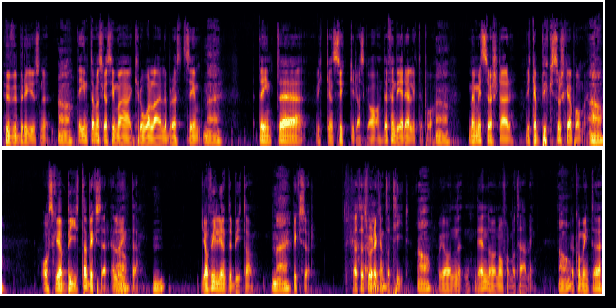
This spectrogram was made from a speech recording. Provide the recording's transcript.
huvudbry just nu. Ja, Det är inte om jag ska simma crawla eller bröstsim. nej, Det är inte vilken cykel jag ska ha. Det funderar jag lite på. ja, Men mitt största är, vilka byxor ska jag ha på mig? ja, Och ska jag byta byxor eller inte? Mm. Jag vill ju inte byta nej, byxor. För att jag tror det kan ta tid. ja, Och jag, det är ändå någon form av tävling. ja. Jag kommer inte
